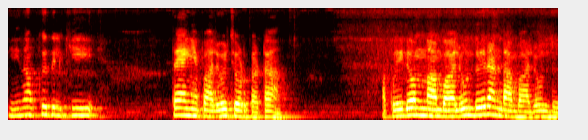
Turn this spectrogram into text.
ഇനി നമുക്ക് ഇതിലേക്ക് തേങ്ങാപ്പാൽ ഒഴിച്ചു കൊടുക്കാം കേട്ടോ. അപ്പോൾ ഇതിൽ ഒന്നാം പാലും ഉണ്ട് രണ്ടാം പാലും ഉണ്ട്.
